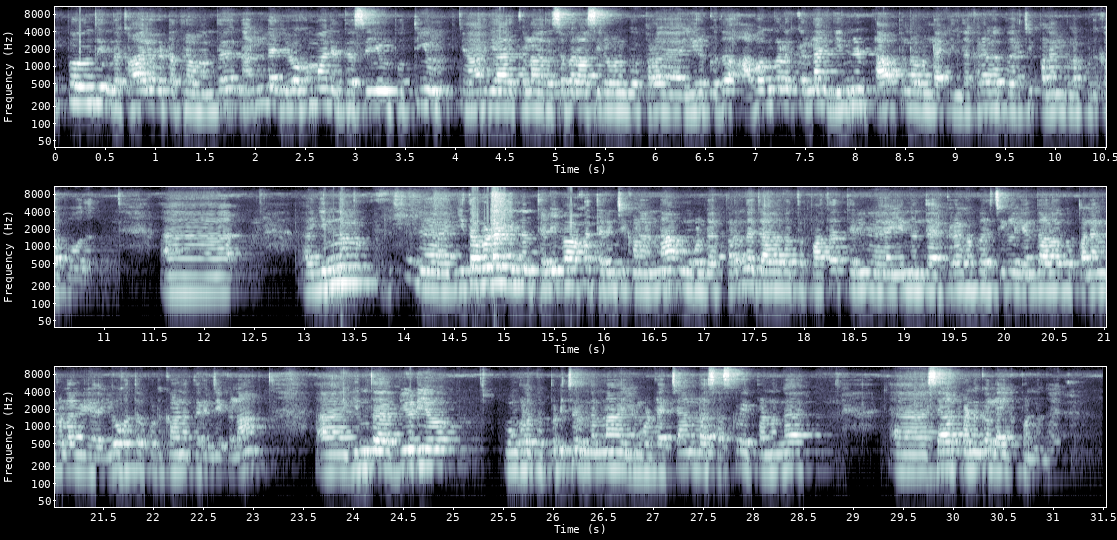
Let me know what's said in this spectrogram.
இப்போ வந்து இந்த காலகட்டத்தில் வந்து நல்ல யோகமான திசையும் புத்தியும் யார் யாருக்கெல்லாம் ரிசபராசியில் ஒன்று பிர இருக்குதோ அவங்களுக்கெல்லாம் இன்னும் டாப் லெவலில் இந்த கிரக பயிற்சி பலன்களை கொடுக்க போகுது. இன்னும் இதை விட இன்னும் தெளிவாக தெரிஞ்சுக்கணும்னா உங்களோட பிறந்த ஜாதகத்தை பார்த்தா தெரி இன்னும் இந்த கிரக பயிற்சிகள் எந்த அளவுக்கு பலன்களை யோகத்தை கொடுக்கான்னு தெரிஞ்சுக்கலாம். இந்த வீடியோ உங்களுக்கு பிடிச்சிருந்தோம்னா எங்களோட சேனலை சப்ஸ்கிரைப் பண்ணுங்கள் ஷேர் பண்ணுங்கள் லைக் பண்ணுங்கள்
